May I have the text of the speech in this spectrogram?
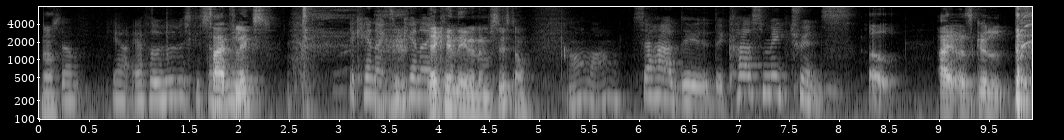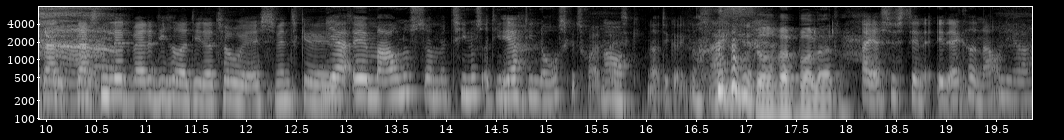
Nå. Så ja, jeg har fået at vide, at vi skal Sejt flex. Jeg kender ikke, som kender Jeg ikke. kendte en af dem sidste år. Åh, oh, wow. Så har det The Cosmic Twins. Ad. Ej, undskyld. Der, der er sådan lidt, hvad er det, de hedder, de der to øh, svenske... Ja, øh, Magnus og Martinus, og de, Ja. de norske, tror jeg Nå. faktisk. Nå, det gør ikke noget. Nej, Silver Bullet. Ej, jeg synes, det er et akavet navn, de har.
